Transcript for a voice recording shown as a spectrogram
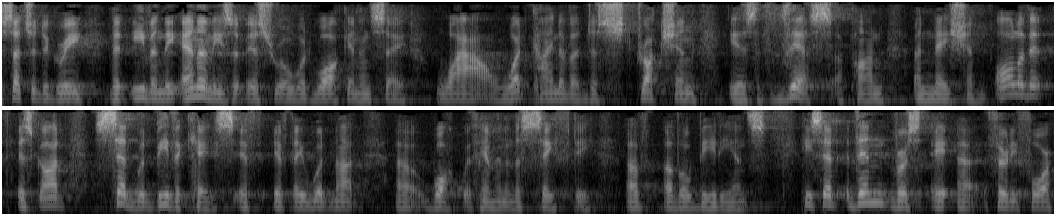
such a degree that even the enemies of Israel would walk in and say, Wow, what kind of a destruction is this upon a nation? All of it, as God said, would be the case if, if they would not uh, walk with him and in the safety of, of obedience. He said, then, verse uh, 34,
